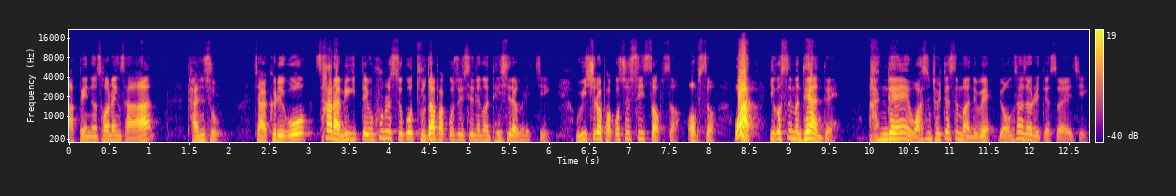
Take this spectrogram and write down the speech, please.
앞에 있는 선행사, 단수. 자, 그리고 사람이기 때문에 who를 쓰고 둘다쓸수 있는 건 대시라 그랬지. 위치로 바꿔 쓸 수 있어 없어? 없어. what 이거 쓰면 돼 안 돼? 안 돼. what은 절대 쓰면 안 돼. 왜? 명사절일 때 써야지.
